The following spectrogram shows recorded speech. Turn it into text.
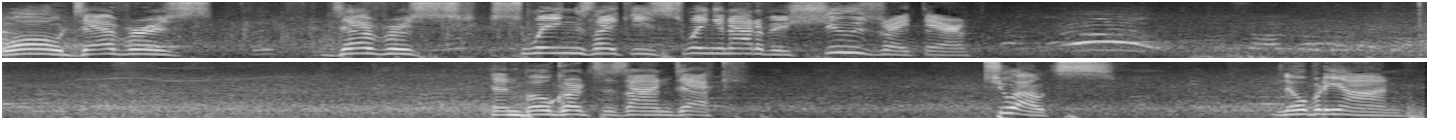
Whoa, Devers. Devers swings like he's swinging out of his shoes right there. And Bogaerts is on deck. Two outs. Nobody on.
